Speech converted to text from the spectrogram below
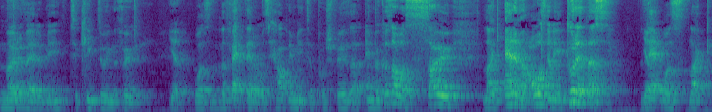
motivated me to keep doing the food. Yeah. was the fact that it was helping me to push further and because I was so like adamant I was going to get good at this Yep. that was like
